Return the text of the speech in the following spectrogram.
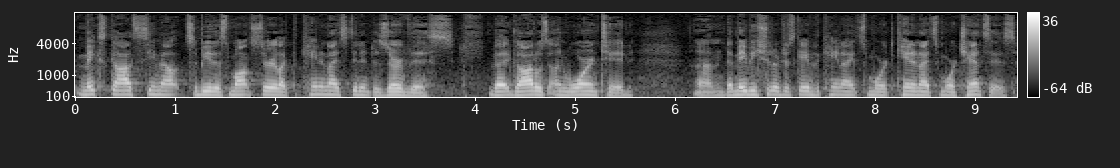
makes God seem out to be this monster, like the Canaanites didn't deserve this, that God was unwarranted, um, that maybe he should have just gave the Canaanites more, Canaanites more chances.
